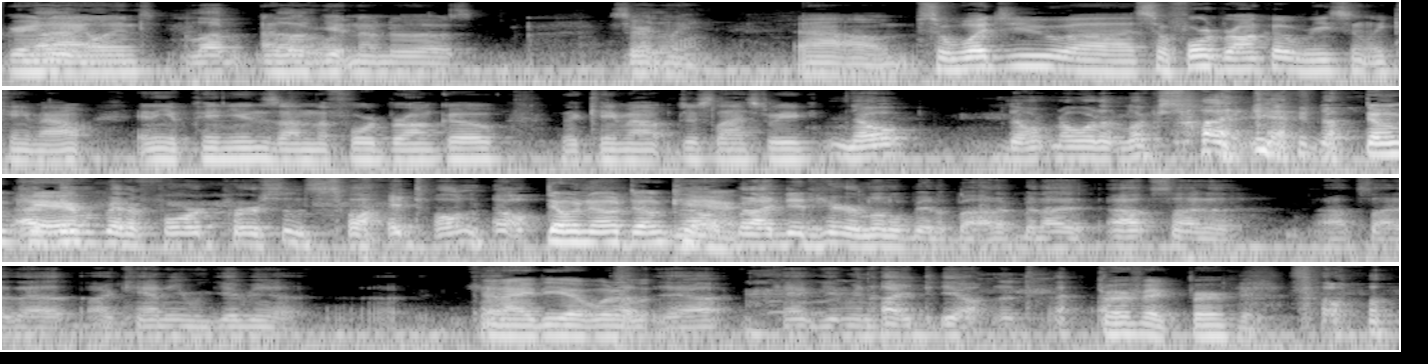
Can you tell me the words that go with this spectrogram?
Grand Another one. Island, Love. I love getting under those. Certainly. Um, so what you? Uh, so Ford Bronco recently came out. Any opinions on the Ford Bronco that came out just last week? Nope. Don't know what it looks like. Don't care? I've never been a Ford person, so I don't know. Don't know. Don't No, care. but I did hear a little bit about it. But I outside of outside of that, I can't even give you a, a An can't- idea of what uh, it. yeah, can't give me an idea on it. Perfect. Perfect. So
